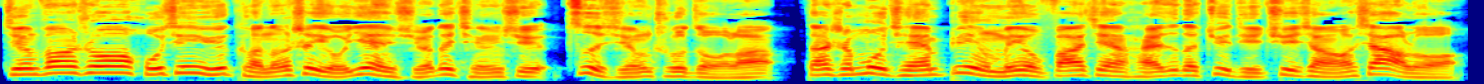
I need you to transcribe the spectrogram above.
警方说，胡鑫宇可能是有厌学的情绪，自行出走了，但是目前并没有发现孩子的具体去向和下落。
